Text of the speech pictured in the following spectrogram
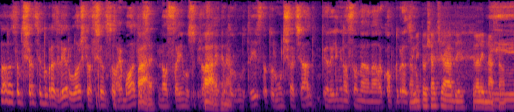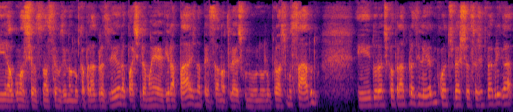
Não, nós temos chance no brasileiro, lógico que as chances são remotas. Para. Nós saímos, já Para, falei, tá todo mundo triste, está todo mundo chateado pela eliminação na, na, na Copa do Brasil. Também estou chateado aí pela eliminação. E algumas chances nós temos ainda no Campeonato Brasileiro. A partir da manhã é virar a página, pensar no Atlético no, no, no próximo sábado. E durante o Campeonato Brasileiro, enquanto tiver chance, a gente vai brigar.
